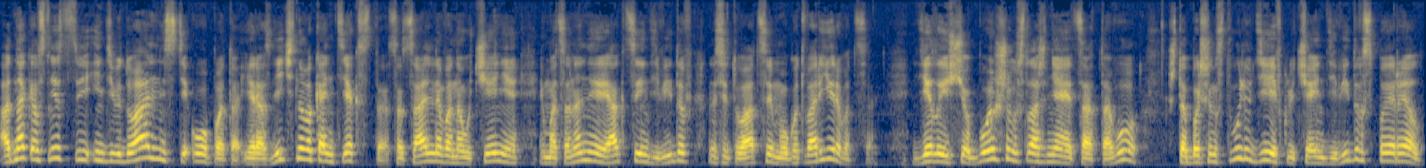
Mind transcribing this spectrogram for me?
Однако вследствие индивидуальности опыта и различного контекста, социального научения, эмоциональные реакции индивидов на ситуации могут варьироваться. Дело еще больше усложняется от того, что большинству людей, включая индивидов с ПРЛ,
